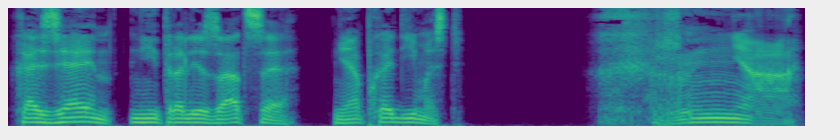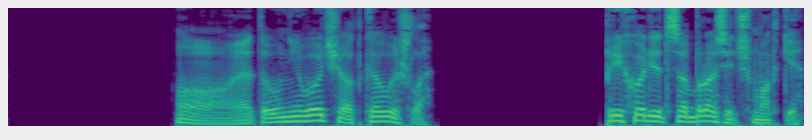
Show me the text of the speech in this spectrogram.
хозяин, нейтрализация, необходимость. Хрня. О, это у него четко вышло. Приходится бросить шмотки.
